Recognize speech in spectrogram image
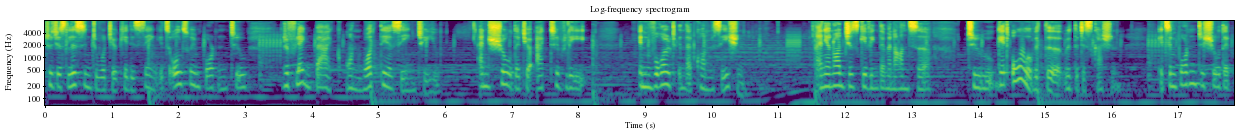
to just listen to what your kid is saying, it's also important to reflect back on what they are saying to you and show that you're actively involved in that conversation. And you're not just giving them an answer to get over with the with the discussion. It's important to show that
